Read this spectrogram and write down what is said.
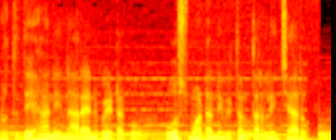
మృతదేహాన్ని నారాయణపేటకు పోస్ట్మార్టం నిమిత్తం తరలించారు.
